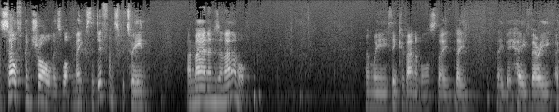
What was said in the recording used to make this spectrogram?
self control is what makes the difference between a man and an animal. When we think of animals, they, they they behave very uh,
